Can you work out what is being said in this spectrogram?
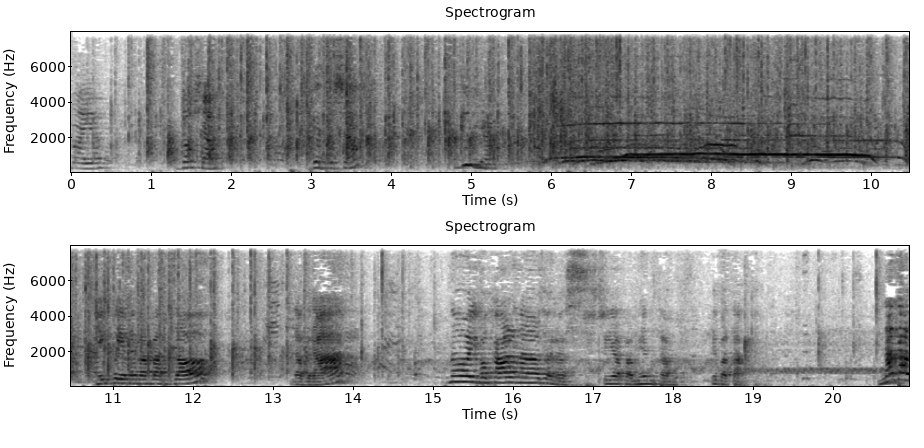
Maja. Zosia. Gabrysia. Zuzia. Dziękujemy Wam bardzo. Dobra. No i wokalna, zaraz, czy ja pamiętam? Chyba tak. Natalka.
